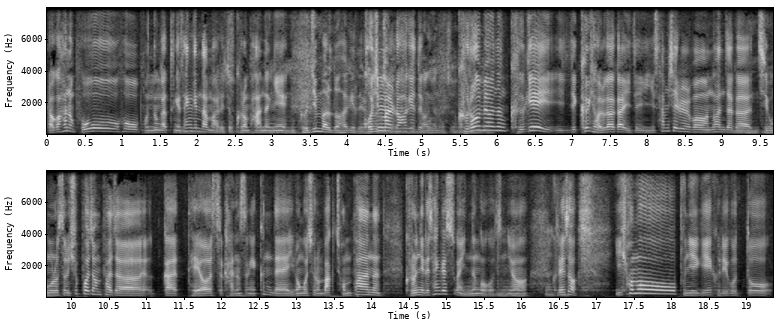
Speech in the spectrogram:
라고 하는 보호 본능 같은 게 생긴단 말이죠. 그렇죠. 그런 반응이 음. 거짓말도 하게 되고. 거짓말도 하게 되고 당연하죠. 그러면은 그게 이제 그 결과가 이제 이 31번 환자가 음, 지금으로서는 슈퍼 전파자가 되었을 가능성이 큰데 이런 것처럼 막 전파하는 그런 일이 생길 수가 있는 거거든요. 맞아요. 그래서 이 혐오 분위기 그리고 또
